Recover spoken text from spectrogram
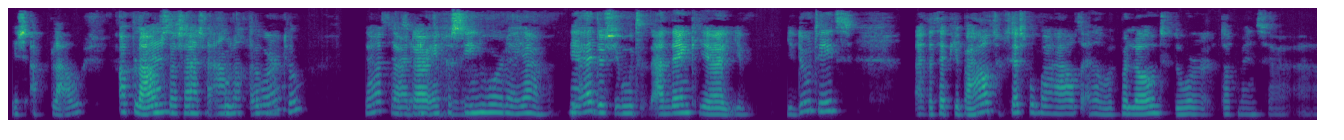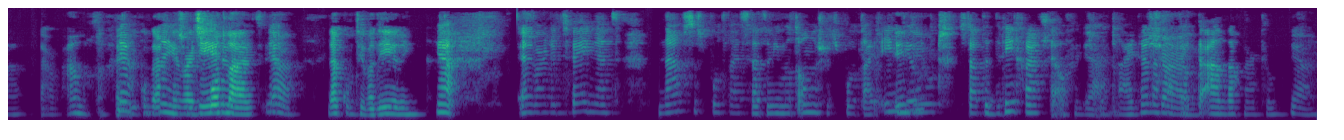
Dus applaus. Applaus, daar zijn ze aandacht voor. naartoe. Ja, daar, daarin gezien worden, ja. Ja. ja. Dus je moet aan denken, je, je, je doet iets, dat heb je behaald, succesvol behaald, en dan wordt beloond door dat mensen eh daar aandacht aan geven. Ja, je komt en eigenlijk in je een soort spotlight. Ja. Ja. daar komt die waardering. En waar de twee net naast de spotlight staat en iemand anders het spotlight induwt, staat de drie graag zelf in de Ja. spotlight. Hè? Daar gaat ook de aandacht naartoe. Ja.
